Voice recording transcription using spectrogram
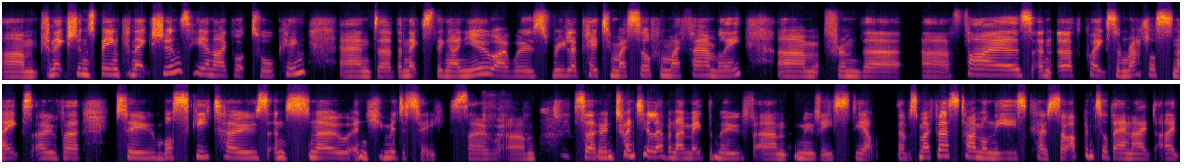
um, connections being connections, he and I got talking. And uh, the next thing I knew, I was relocating myself and my family um, from the uh, fires and earthquakes and rattlesnakes over to mosquitoes and snow and humidity. So, um, so in 2011, I made the move um, move east. Yeah, that was my first time on the East Coast. So up until then, I'd, I'd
